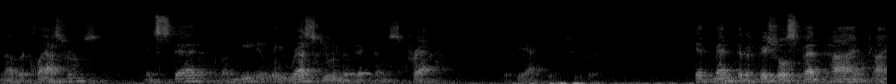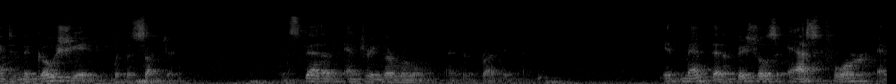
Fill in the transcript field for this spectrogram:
in other classrooms instead of immediately rescuing the victims trapped with the active shooter. It meant that officials spent time trying to negotiate with the subject instead of entering the room and confronting him. It meant that officials asked for and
